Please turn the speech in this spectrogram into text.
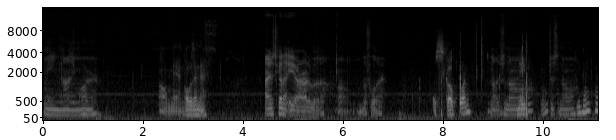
I mean, not anymore. Oh man, what was in there? I just got an AR out of a, um, the floor. A scoped one? No, just normal. Maybe. Just normal. Mm-hmm.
